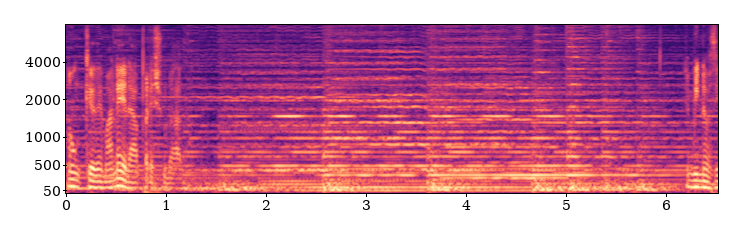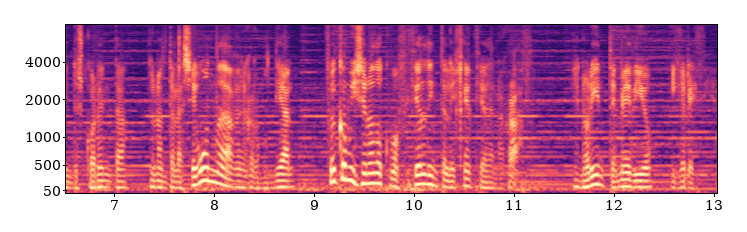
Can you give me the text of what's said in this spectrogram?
aunque de manera apresurada. En 1940, durante la Segunda Guerra Mundial, fue comisionado como oficial de inteligencia de la RAF, en Oriente Medio y Grecia.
